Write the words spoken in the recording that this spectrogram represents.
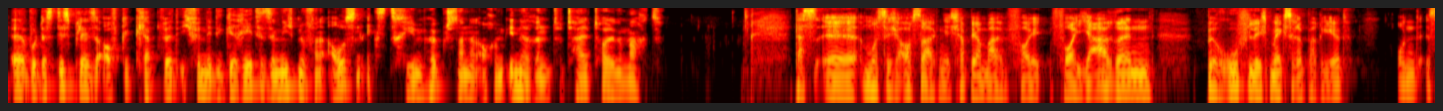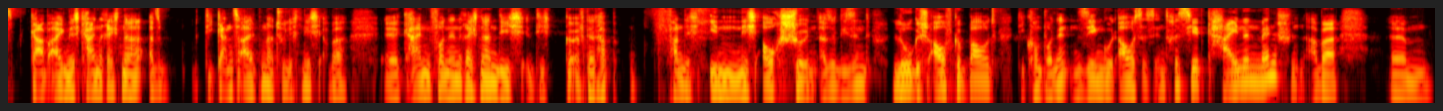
äh, wo das Display so aufgeklappt wird, ich finde, die Geräte sind nicht nur von außen extrem hübsch, sondern auch im Inneren total toll gemacht. Das äh, muss ich auch sagen. Ich habe ja mal vor, vor Jahren beruflich Macs repariert und es gab eigentlich keinen Rechner, also die ganz alten natürlich nicht, aber äh, keinen von den Rechnern, die ich, die ich geöffnet habe, fand ich innen nicht auch schön. Also die sind logisch aufgebaut, die Komponenten sehen gut aus, es interessiert keinen Menschen, aber ähm,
